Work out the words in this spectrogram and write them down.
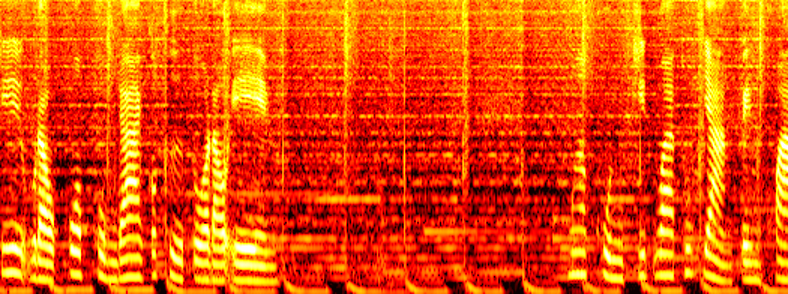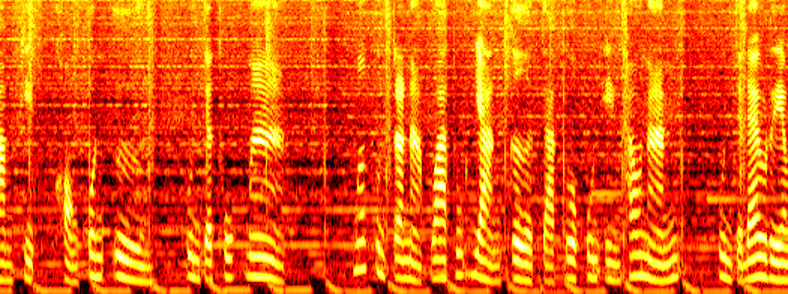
ที่เราควบคุมได้ก็คือตัวเราเอง เมื่อคุณคิดว่าทุกอย่างเป็นความผิดของคนอื่น คุณจะทุกข์มาก เมื่อคุณตระหนักว่าทุกอย่างเกิดจากตัวคุณเองเท่านั้น คุณจะได้เรียน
